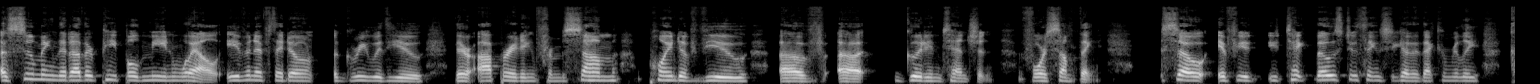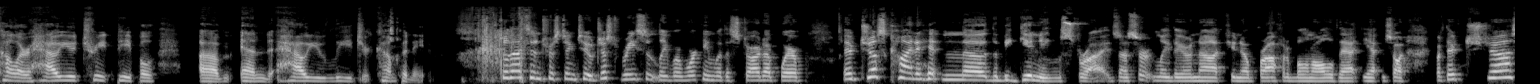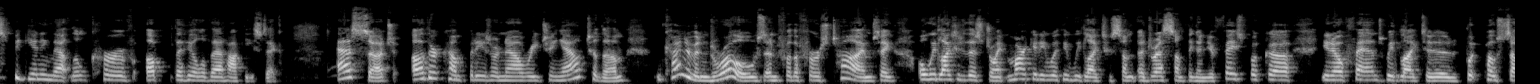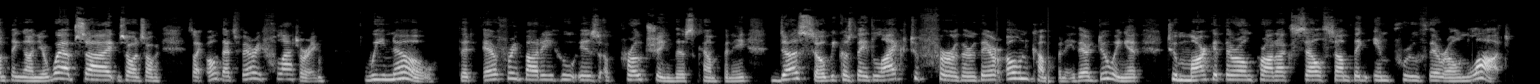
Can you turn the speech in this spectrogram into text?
assuming that other people mean well, even if they don't agree with you, they're operating from some point of view of uh, good intention for something. So if you, you take those two things together, that can really color how you treat people um, and how you lead your company. So that's interesting too. Just recently, we're working with a startup where they're just kind of hitting the, the beginning strides. Now, certainly they are not, you know, profitable and all of that yet and so on, but they're just beginning that little curve up the hill of that hockey stick. As such, other companies are now reaching out to them kind of in droves and for the first time saying, Oh, we'd like to do this joint marketing with you. We'd like to some, address something on your Facebook, uh, you know, fans. We'd like to put, post something on your website and so on and so on. It's like, Oh, that's very flattering we know that everybody who is approaching this company does so because they'd like to further their own company. They're doing it to market their own products, sell something, improve their own lot.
